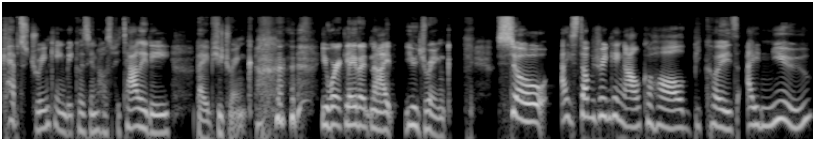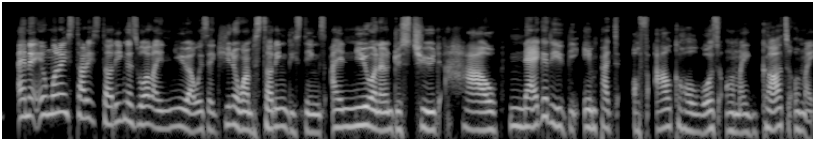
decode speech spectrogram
kept drinking because in hospitality, babes, you drink. you work late at night, you drink. So I stopped drinking alcohol because I knew and, and when I started studying as well, I knew I was like, you know, I'm studying these things. I knew and understood how negative the impact of alcohol was on my gut, on my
